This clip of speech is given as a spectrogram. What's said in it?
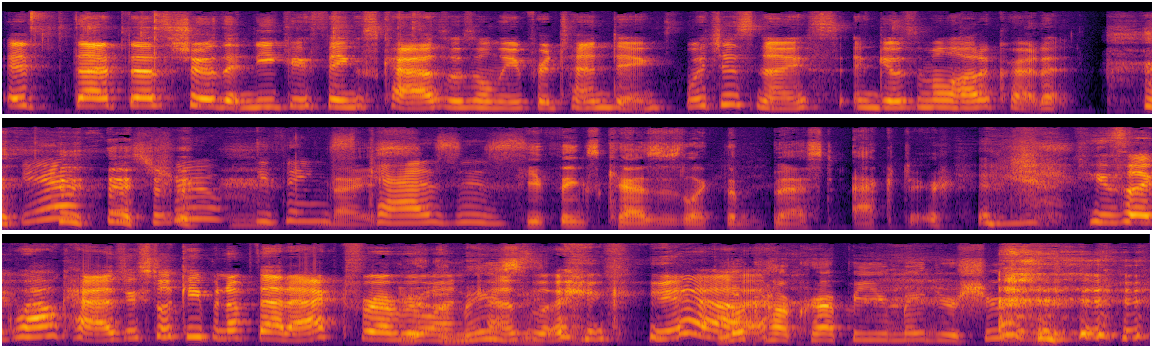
it that does show that Neeku thinks Kaz was only pretending, which is nice and gives him a lot of credit. yeah that's true he thinks Nice. Kaz is He thinks Kaz is like the best actor. He's like, "Wow, Kaz, you're still keeping up that act for everyone." Kaz amazing. like, "Yeah." Look how crappy you made your shooting.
